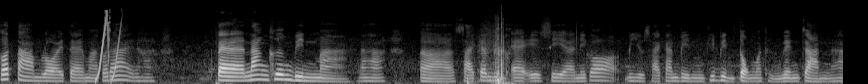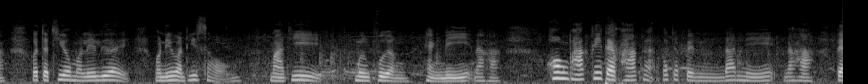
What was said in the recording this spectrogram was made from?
ก็ตามรอยแต่มาก็ได้นะคะ แต่นั่งเครื่องบินมานะคะสายการบินแอร์เอเชียนี่ก็มีอยู่สายการบินที่บินตรงมาถึงเวียงจันทร์นะคะก็จะเที่ยวมาเรื่อยๆ วันนี้วันที่ 2 มาที่เมืองเฟืองแห่งนี้นะคะ ห้องพักที่แต่พักน่ะก็จะเป็นด้านนี้นะคะ แต่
